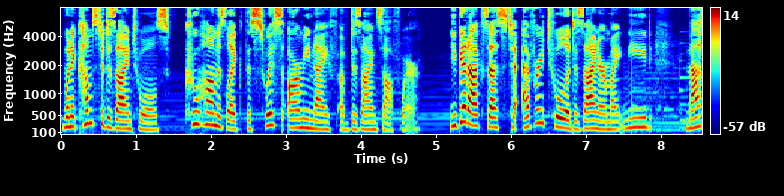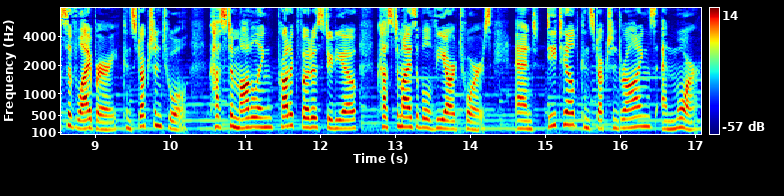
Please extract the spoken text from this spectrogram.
When it comes to design tools, Coohom is like the Swiss army knife of design software. You get access to every tool a designer might need, massive library, construction tool, custom modeling, product photo studio, customizable VR tours, and detailed construction drawings and more,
